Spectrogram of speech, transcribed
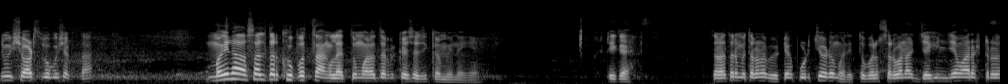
तुम्ही शॉर्ट्स बघू शकता. महिला असाल तर खूपच चांगला आहे. तुम्हाला तर कशाची कमी नाही आहे. ठीक आहे. चला तर मित्रांनो भेटूया पुढच्या व्हिडिओमध्ये तोपर्यंत सर्वांना जय हिंद जय महाराष्ट्र.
